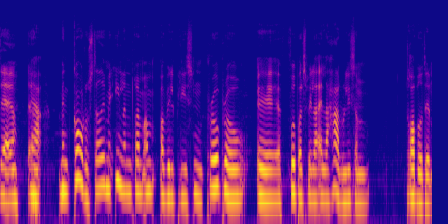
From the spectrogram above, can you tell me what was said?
Det er jeg. Ja. ja. Men går du stadig med en eller anden drøm om at vil blive sådan pro-pro øh, fodboldspiller, eller har du ligesom droppet den?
